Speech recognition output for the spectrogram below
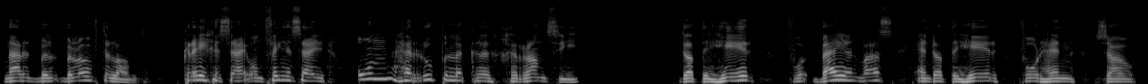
naar het beloofde land kregen zij, ontvingen zij onherroepelijke garantie dat de Heer voor, bij hen was en dat de Heer voor hen zou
